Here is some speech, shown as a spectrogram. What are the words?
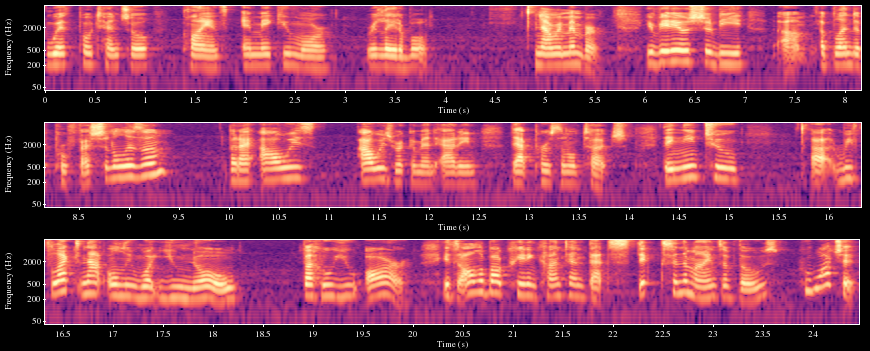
with potential clients and make you more relatable. Now, remember, your videos should be um, a blend of professionalism, but I always, always recommend adding that personal touch. They need to uh, reflect not only what you know, but who you are. It's all about creating content that sticks in the minds of those who watch it.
